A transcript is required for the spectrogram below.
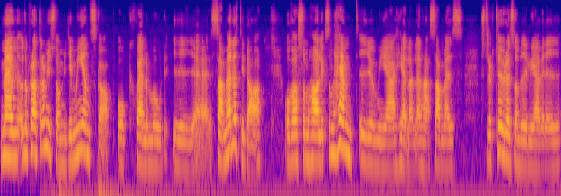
Men och då pratar de just om gemenskap och självmord i eh, samhället idag. Och vad som har liksom hänt i och med hela den här samhällsstrukturen som vi lever i.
